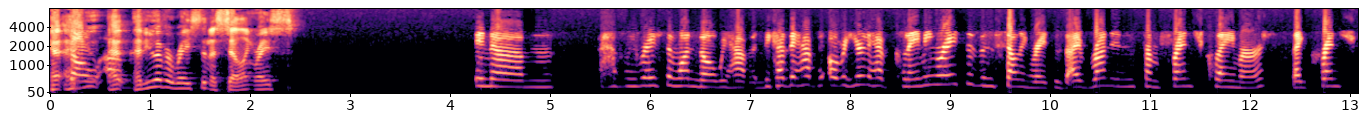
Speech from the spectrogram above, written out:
Ha- have, so, you, um, have you ever raced in a selling race? in um have we raced in one? No, we haven't. Because they have over here they have claiming races and selling races. I've run in some French claimers. Like French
